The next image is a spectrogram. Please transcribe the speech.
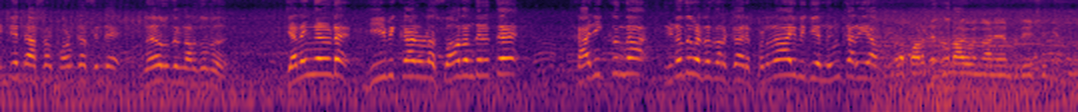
ഇന്ത്യൻ നാഷണൽ കോൺഗ്രസിന്റെ നേതൃത്വത്തിൽ നടത്തുന്നത്. ജനങ്ങളുടെ ജീവിക്കാനുള്ള സ്വാതന്ത്ര്യത്തെ കരിക്കുന്ന ഇടതുപക്ഷ സർക്കാർ പിണറായി വിജയൻ നിങ്ങൾക്കറിയാം. പറഞ്ഞിട്ടുണ്ടാകുമെന്നാണ് ഞാൻ പ്രതീക്ഷിക്കുന്നത്.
